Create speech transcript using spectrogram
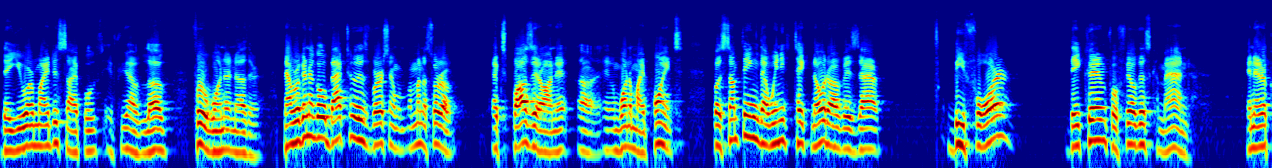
that you are my disciples if you have love for one another. Now we're going to go back to this verse and I'm going to sort of exposit on it uh, in one of my points. But something that we need to take note of is that before they couldn't fulfill this command. And it,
